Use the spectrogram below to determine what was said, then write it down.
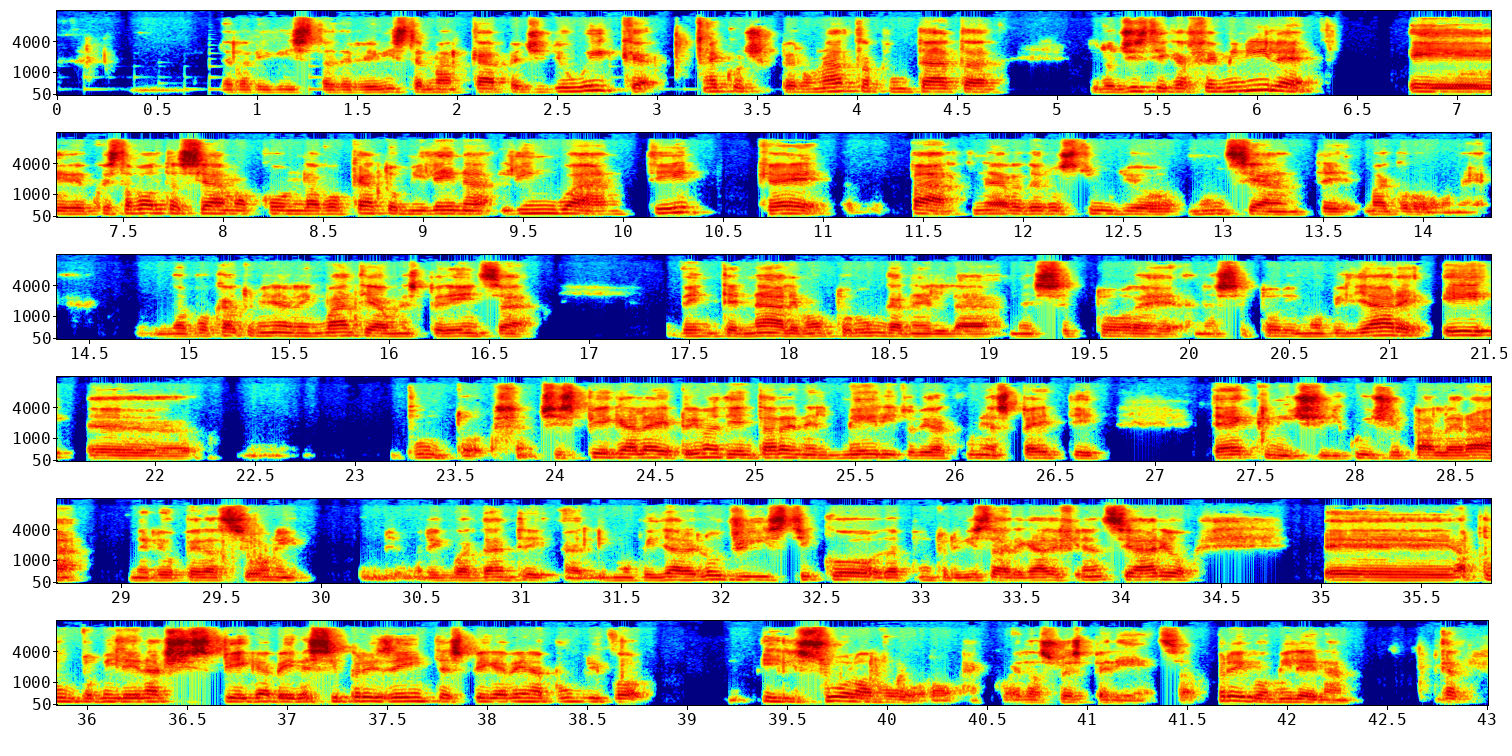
della rivista, delle riviste Markup e GD Week. Eccoci per un'altra puntata di Logistica Femminile e questa volta siamo con l'avvocato Milena Linguanti, che è partner dello studio Nunziante Magrone. L'avvocato Milena Linguanti ha un'esperienza ventennale molto lunga nel, nel, settore, nel settore, immobiliare e eh, appunto ci spiega lei, prima di entrare nel merito di alcuni aspetti tecnici di cui ci parlerà nelle operazioni riguardanti l'immobiliare logistico dal punto di vista legale e finanziario, eh, appunto Milena ci spiega bene, si presenta e spiega bene al pubblico il suo lavoro ecco, e la sua esperienza. Prego Milena.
